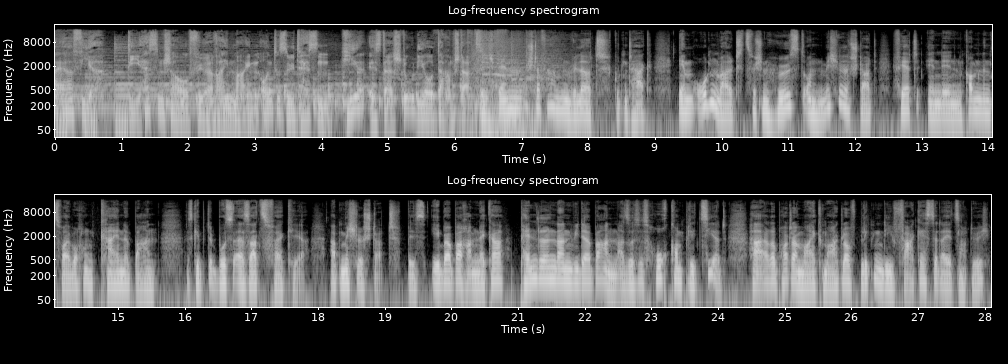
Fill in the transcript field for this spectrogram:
HR4, die Hessenschau für Rhein-Main und Südhessen. Hier ist das Studio Darmstadt. Ich bin Stefan Willert. Guten Tag. Im Odenwald zwischen Höchst und Michelstadt fährt in den kommenden zwei Wochen keine Bahn. Es gibt Busersatzverkehr. Ab Michelstadt bis Eberbach am Neckar pendeln dann wieder Bahnen. Also es ist hochkompliziert. HR-Reporter Mike Markloff, blicken die Fahrgäste da jetzt noch durch?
